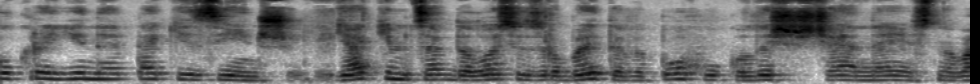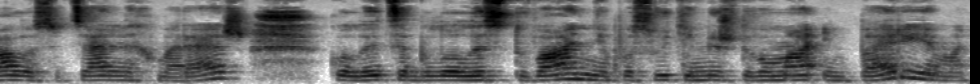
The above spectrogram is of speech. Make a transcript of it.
України, так і з іншої. Як їм це вдалося зробити в епоху, коли ще не існувало соціальних мереж, коли це було листування по суті між двома імперіями,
